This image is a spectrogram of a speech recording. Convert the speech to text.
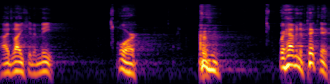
I'd like you to meet. Or we're having a picnic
